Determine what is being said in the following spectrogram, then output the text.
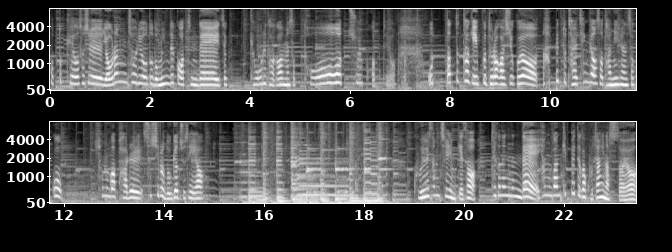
어떡해요. 사실 여름철이어도 너무 힘들 것 같은데 이제 겨울이 다가오면서 더 추울 것 같아요. 옷 따뜻하게 입고 들어가시고요. 핫팩도 잘 챙겨서 다니면서 꼭 손과 발을 수시로 녹여주세요. 9137님께서 퇴근했는데 현관 키패드가 고장이 났어요.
